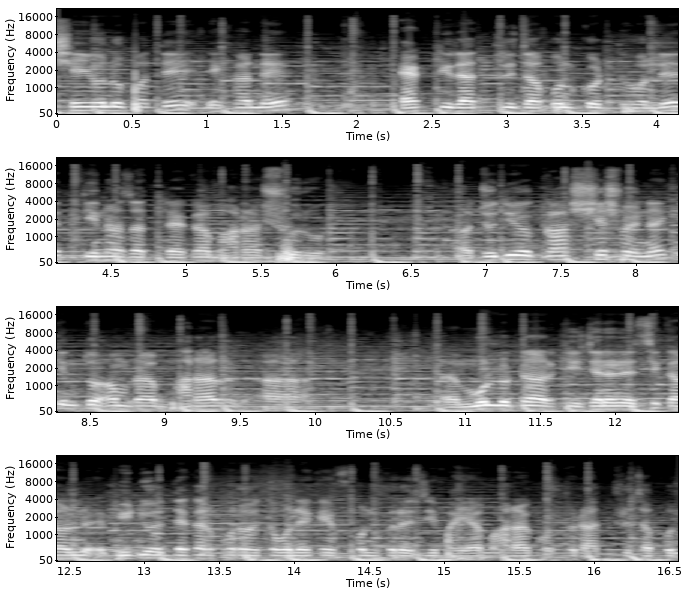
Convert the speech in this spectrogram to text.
সেই অনুপাতে এখানে একটি রাত্রি যাপন করতে হলে তিন হাজার টাকা ভাড়া শুরু। যদিও কাজ শেষ হয় নাই, কিন্তু আমরা ভাড়ার মূল্যটা আর কি জেনে নিয়েছি, কারণ ভিডিও দেখার পরে হয়তো অনেকে ফোন করে যে, ভাইয়া, ভাড়া কত? রাত্রি যাপন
